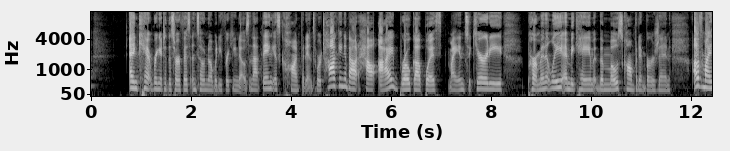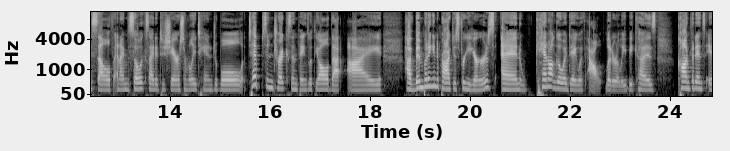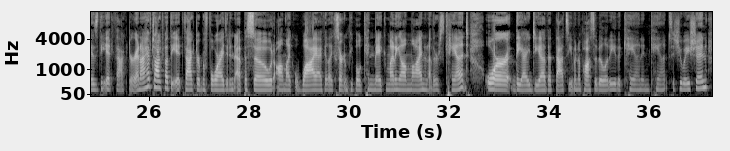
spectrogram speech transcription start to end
and can't bring it to the surface. And so nobody freaking knows. And that thing is confidence. We're talking about how I broke up with my insecurity permanently and became the most confident version of myself. And I'm so excited to share some really tangible tips and tricks and things with y'all that I have been putting into practice for years and cannot go a day without, literally, because confidence is the it factor. And I have talked about the it factor before. I did an episode on like why I feel like certain people can make money online and others can't, or the idea that that's even a possibility, the can and can't situation.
